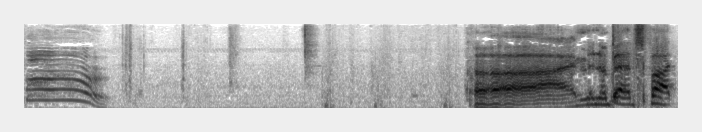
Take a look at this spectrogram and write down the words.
fire! Uh, I'm in a bad spot.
